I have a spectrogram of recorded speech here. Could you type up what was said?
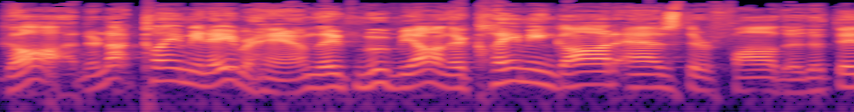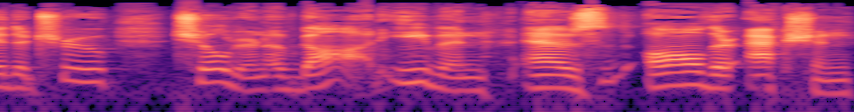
God. They're not claiming Abraham. They've moved beyond. They're claiming God as their father, that they're the true children of God, even as all their action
